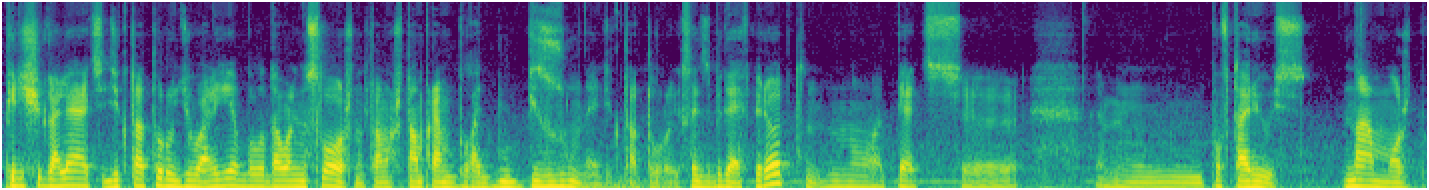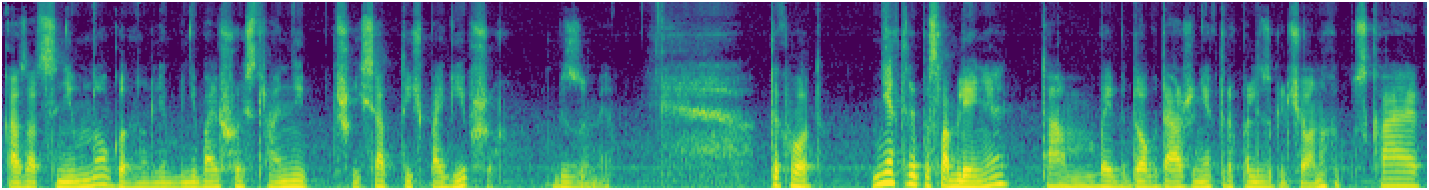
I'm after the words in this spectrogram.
перещеголять диктатуру Дювалье было довольно сложно, потому что там прям была безумная диктатура. И, кстати, сбегая вперед, ну, опять э, э, повторюсь, нам может показаться немного, но для небольшой страны 60 тысяч погибших, безумие. Так вот, некоторые послабления, там Baby Dog даже некоторых политзаключенных отпускает,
